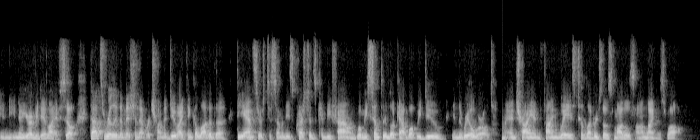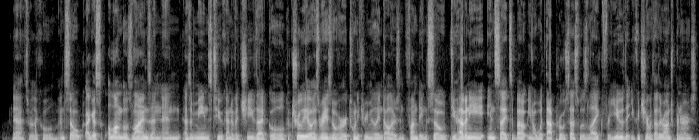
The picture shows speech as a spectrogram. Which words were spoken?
in you know your everyday life. So that's really the mission that we're trying to do. I think a lot of the the answers to some of these questions can be found when we simply look at what we do in the real world and try and find ways to leverage those models online as well yeah, it's really cool. And so I guess along those lines and, and as a means to kind of achieve that goal, Trulioo has raised over $23 million in funding. So do you have any insights about, you know, what that process was like for you that you could share with other entrepreneurs?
